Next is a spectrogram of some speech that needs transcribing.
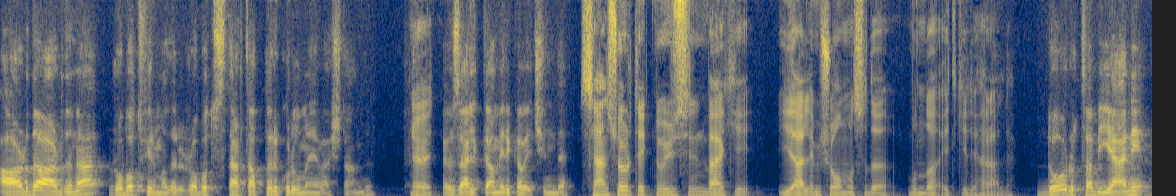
Ardı ardına robot firmaları, robot startupları kurulmaya başlandı. Evet. Özellikle Amerika ve Çin'de. Sensör teknolojisinin belki ilerlemiş olması da bunda etkili herhalde. Doğru tabii. Yani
